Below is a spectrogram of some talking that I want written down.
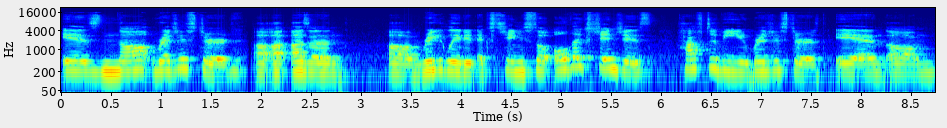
is not registered uh, uh as a um, regulated exchange, so all the exchanges have to be registered and um,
